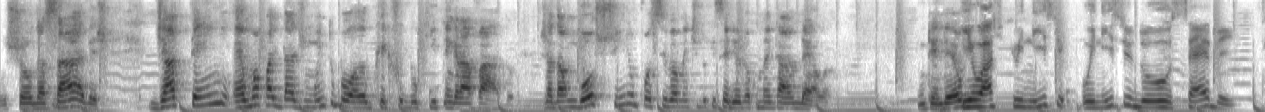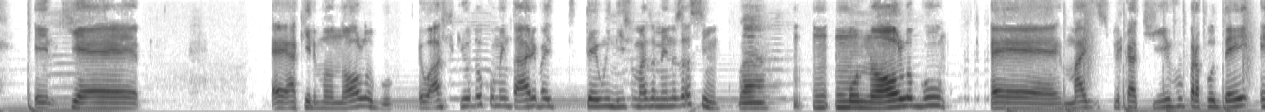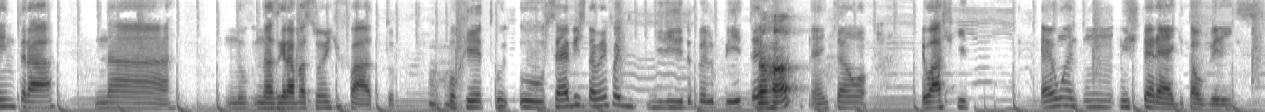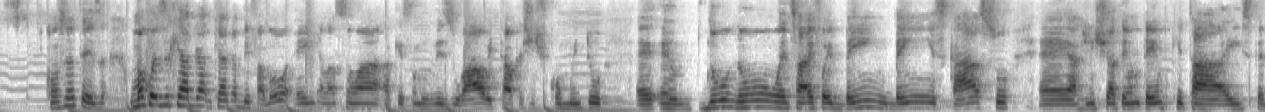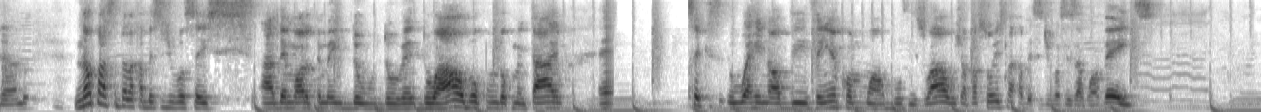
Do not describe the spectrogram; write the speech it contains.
no show da Savage, já tem é uma qualidade muito boa do que, do que tem gravado. Já dá um gostinho, possivelmente, do que seria o documentário dela. Entendeu? E eu acho que o início, o início do Savage, ele, que é, é aquele monólogo, eu acho que o documentário vai ter um início mais ou menos assim. É. um, um monólogo é, mais explicativo para poder entrar na, no- nas gravações de fato. Uhum. Porque o, o Savage também foi dirigido pelo Peter, Aham. né? então eu acho que é um, um easter egg, talvez. Com certeza. Uma coisa que a, que a Gabi falou é em relação à, à questão do visual e tal, que a gente ficou muito. é, é, no, no ensaio foi bem, bem escasso. é, a gente já tem um tempo que tá aí esperando. Não passa pela cabeça de vocês a demora também do, do, do álbum com o documentário. É, eu sei que o R9 venha como um álbum visual. Já passou isso na cabeça de vocês alguma vez?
